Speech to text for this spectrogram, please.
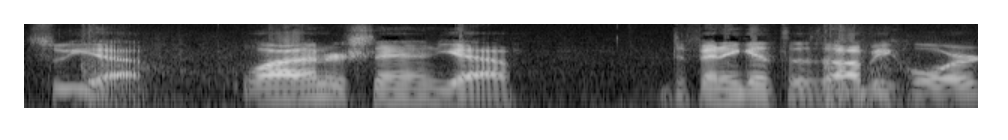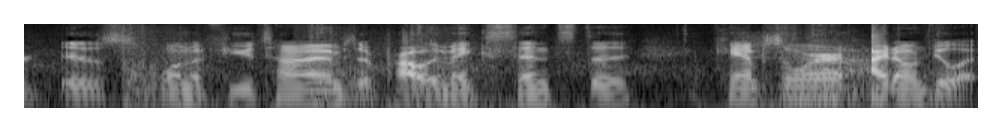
So yeah, well I understand, yeah, defending against a zombie horde is one of few times it probably makes sense to camp somewhere. I don't do it.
